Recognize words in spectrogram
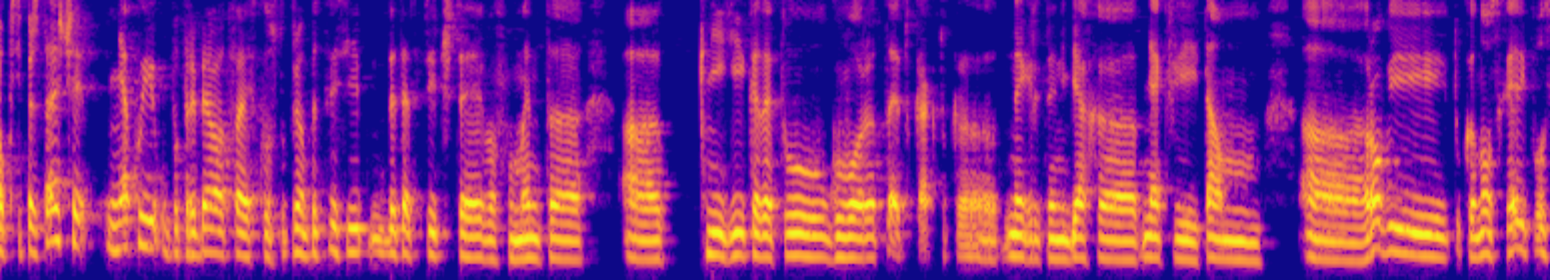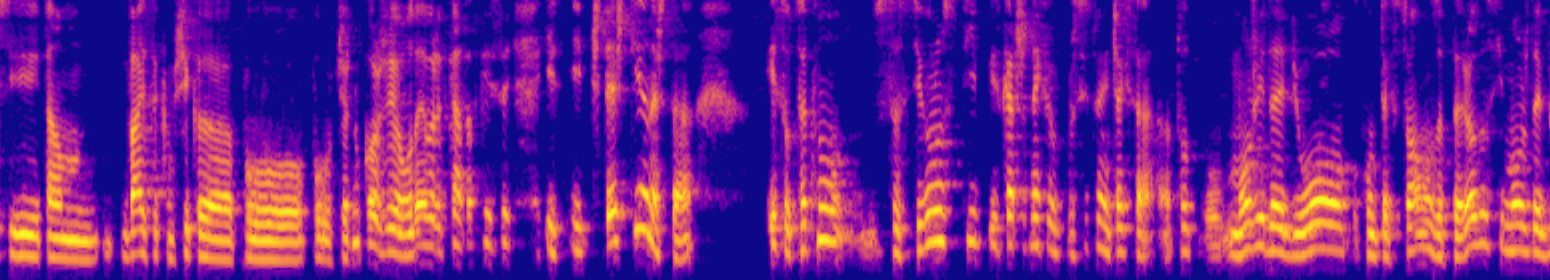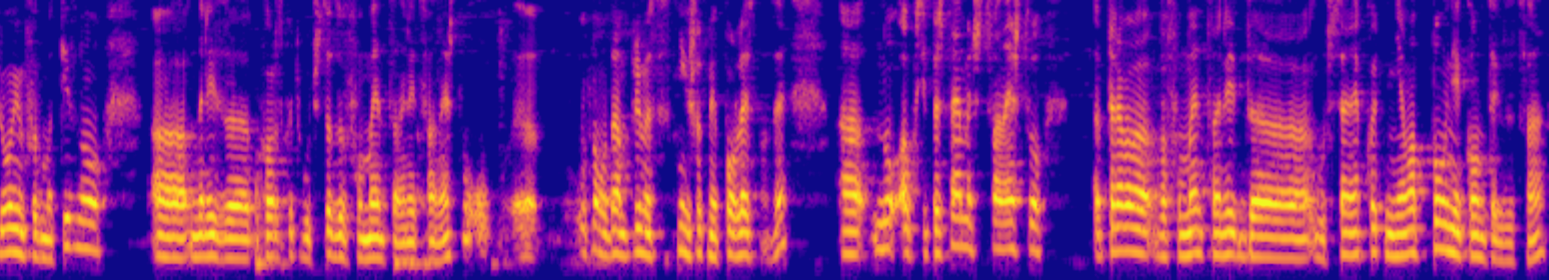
ако си представиш, че някой употребява това изкуство, примерно представи си детето ти чете в момента а, книги, където говорят, ето как тук негрите ни бяха някакви там а, роби, тук носеха еди, какво си, там 20 къмшика по, по чернокожия, whatever и така нататък и, и, и четеш тия неща и съответно със сигурност ти изкачаш някакви въпросителни чаки са. То може и да е било контекстуално за периода си, може да е било информативно а, нали, за хората, които го четат в момента нали, това нещо. Отново дам пример с книга, защото ми е по-лесно. Да? А, но ако си представим, че това нещо трябва в момента нали, да го чете някой, който няма пълния контекст за това,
